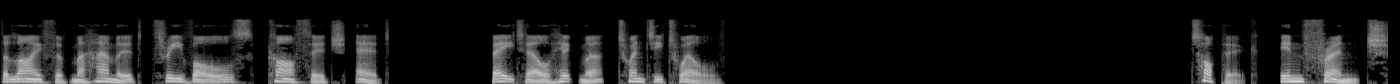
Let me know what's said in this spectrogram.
The Life of Muhammad, 3 vols, Carthage, ed. Beit el-Hikmah, 2012 Topic: In French.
